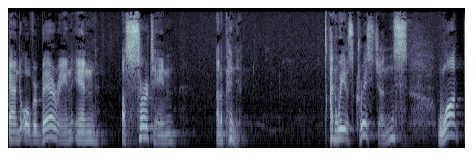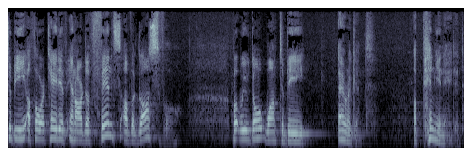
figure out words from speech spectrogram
and overbearing in asserting an opinion. And we as Christians want to be authoritative in our defense of the gospel, but we don't want to be arrogant, opinionated,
